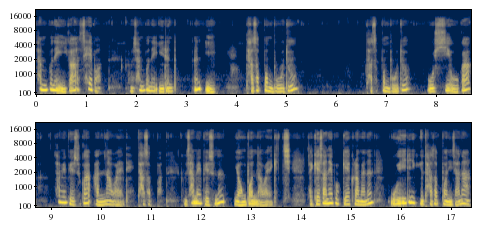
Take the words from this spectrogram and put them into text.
3분의 2가 세 번. 그럼 3분의 1은 2. 다섯 번 모두 다섯 번 모두 5C 5가 3의 배수가 안 나와야 돼. 다섯 번. 그럼 3의 배수는 0번 나와야겠지. 자, 계산해 볼게. 그러면은 5의 1이니까 다섯 번이잖아.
